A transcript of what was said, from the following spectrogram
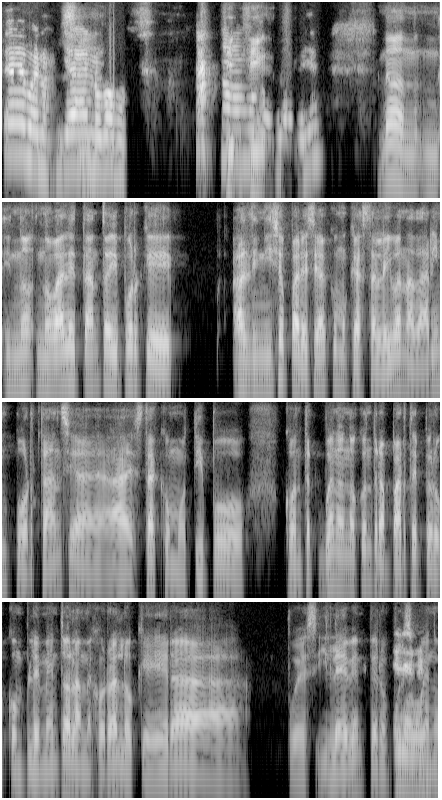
eh, bueno, ya no vamos. no, no, no vale tanto ahí porque al inicio parecía como que hasta le iban a dar importancia a esta como tipo, bueno, no contraparte, pero complemento a lo mejor a lo que era pues Eleven, pero pues bueno,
